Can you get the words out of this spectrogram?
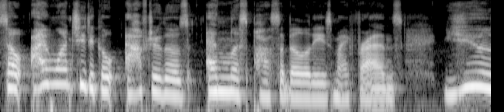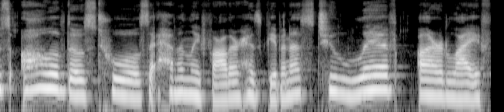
So I want you to go after those endless possibilities, my friends. Use all of those tools that Heavenly Father has given us to live our life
